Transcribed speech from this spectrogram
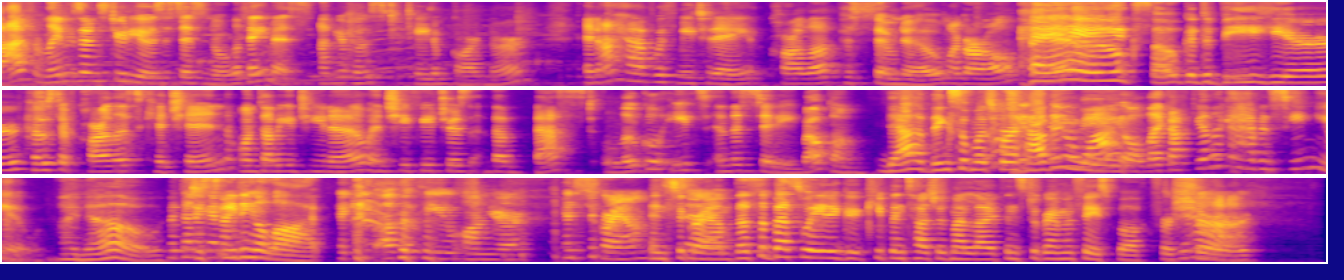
Live from Landing Zone Studios, it says NOLA Famous. I'm your host, Tatum Gardner. And I have with me today Carla Pisono, my girl. Hey, so good to be here. Host of Carla's Kitchen on WGNO, and she features the best local eats in the city. Welcome. Yeah, thanks so much Gosh, for it's having been a me. while. Like I feel like I haven't seen you. I know. But then Just again, eating keep- a lot. I keep up with you on your Instagram. Instagram. So, That's the best way to keep in touch with my life. Instagram and Facebook for Yeah. sure.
